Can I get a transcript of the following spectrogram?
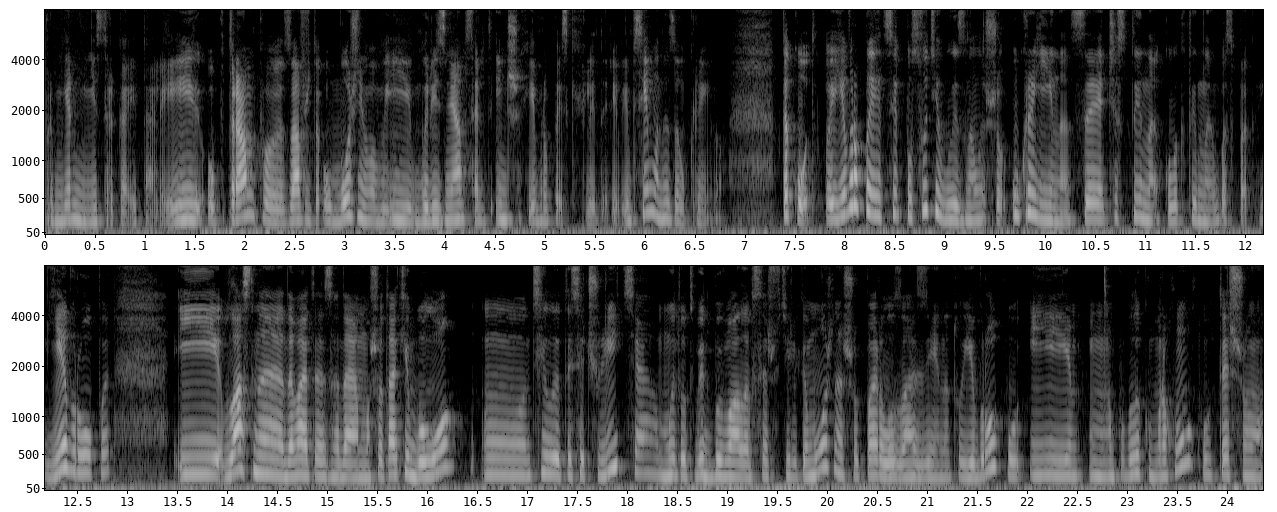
прем'єр-міністрка Італії. І Трамп завжди обожнював і вирізняв серед інших європейських лідерів. І всі вони за Україну. Так от європейці по суті визнали, що Україна це частина колективної безпеки Європи. І, власне, давайте згадаємо, що так і було ціле тисячоліття. Ми тут відбивали все, що тільки можна, що перло з Азії на ту Європу. І по великому рахунку, те, що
